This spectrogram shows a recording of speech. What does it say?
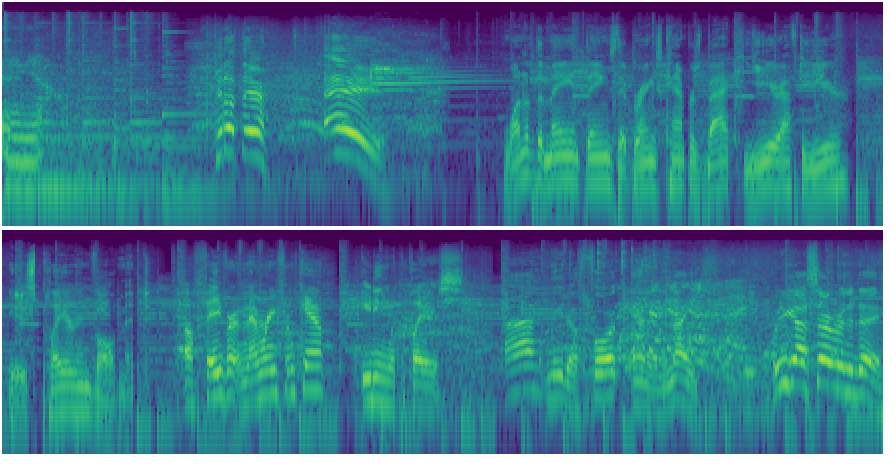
and yeah. Get up there. Hey. One of the main things that brings campers back year after year is player involvement. A favorite memory from camp? Eating with the players. I need a fork and a knife. What you got serving today?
